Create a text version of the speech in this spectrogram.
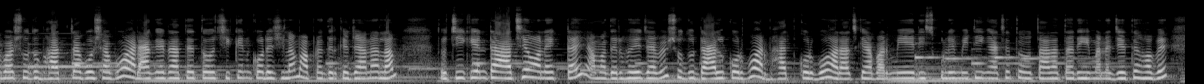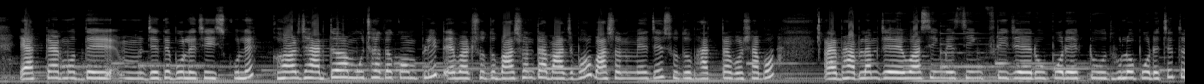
এবার শুধু ভাতটা বসাবো, আর আগের রাতে তো চিকেন করেছিলাম, আপনাদেরকে জানালাম। তো চিকেনটা আছে অনেকটাই, আমাদের হয়ে যাবে। শুধু ডাল করব আর ভাত করব। আর আজকে আবার মেয়ের স্কুলে মিটিং আছে, তো তাড়াতাড়ি মানে যেতে হবে। একটার মধ্যে যেতে বলেছে স্কুলে। ঘর ঝাড় দেওয়া, মুছা তো কমপ্লিট। এবার শুধু বাসনটা মাজবো, বাসন মেজে শুধু ভাতটা বসাবো। আর ভাবলাম যে ওয়াশিং মেশিন, ফ্রিজের উপরে একটু ধুলো পড়েছে, তো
